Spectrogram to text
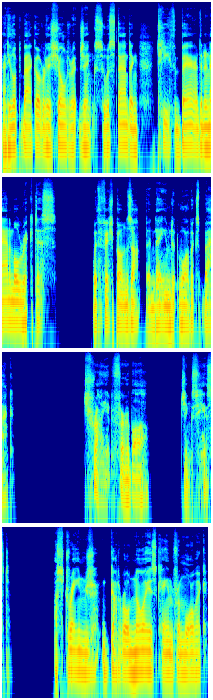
And he looked back over his shoulder at Jinx, who was standing, teeth bared in an animal rictus, with fishbones up and aimed at Warwick's back. Try it, Furball. Jinx hissed. A strange, guttural noise came from Warwick,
